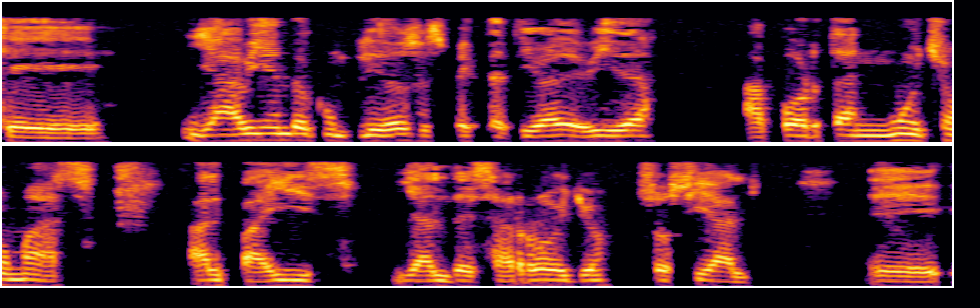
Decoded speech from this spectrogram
que ya habiendo cumplido su expectativa de vida aportan mucho más al país y al desarrollo social eh,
